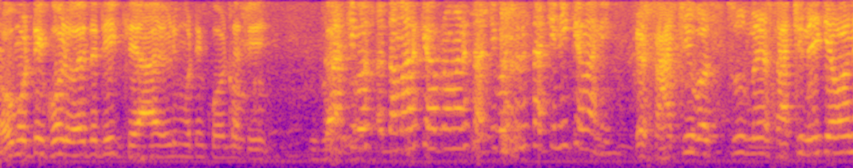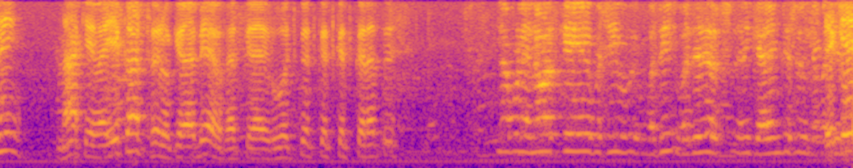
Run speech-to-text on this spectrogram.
બહુ મોટી ખોડ હોય તો ઠીક છે આ એવડી મોટી ખોડ નથી. સાચી વસ્તુ તમારા કેવા પ્રમાણે સાચી વસ્તુ સાચી નહીં કેવાની સાચી વસ્તુ ને સાચી નહીં કેવાની ના કેવાય એકાદ ફેરો કેવાય બે વખત કેવાય રોજ કચ કચ કચ કરાતું ના પણ એનો અર્થ પછી વધી ગેરંટી શું એ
